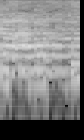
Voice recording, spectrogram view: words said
Bye.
